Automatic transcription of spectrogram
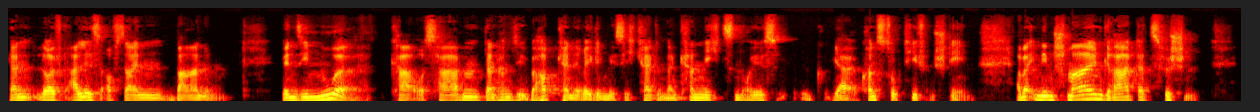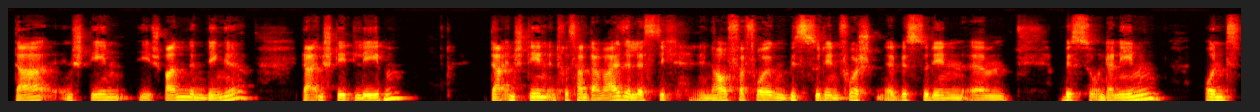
Dann läuft alles auf seinen Bahnen. Wenn Sie nur Chaos haben, dann haben sie überhaupt keine Regelmäßigkeit und dann kann nichts Neues, ja, konstruktiv entstehen. Aber in dem schmalen Grad dazwischen, da entstehen die spannenden Dinge, da entsteht Leben, da entstehen interessanterweise, lässt sich hinaufverfolgen bis zu den, Vorst äh, bis zu den, ähm, bis zu Unternehmen, und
